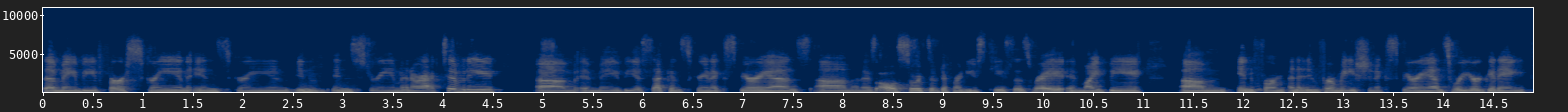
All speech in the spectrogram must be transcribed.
That may be first screen, in screen, in, in stream interactivity. Um, it may be a second screen experience. Um, and there's all sorts of different use cases, right? It might be um, inform an information experience where you're getting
